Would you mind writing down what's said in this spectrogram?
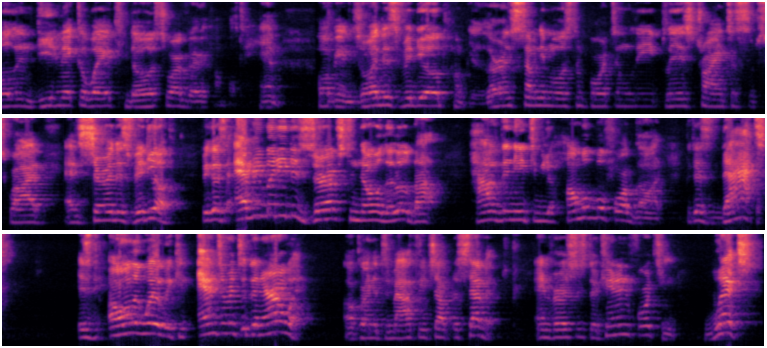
Will indeed make a way to those who are very humble to Him. Hope you enjoyed this video. Hope you learned something most importantly. Please try to subscribe and share this video because everybody deserves to know a little about how they need to be humble before God because that is the only way we can enter into the narrow way, according to Matthew chapter 7 and verses 13 and 14, which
